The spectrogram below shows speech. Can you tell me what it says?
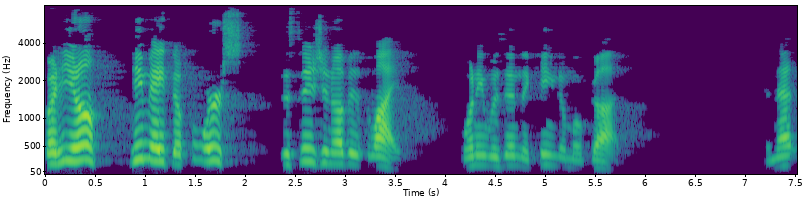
But you know, he made the worst decision of his life when he was in the kingdom of God. And that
